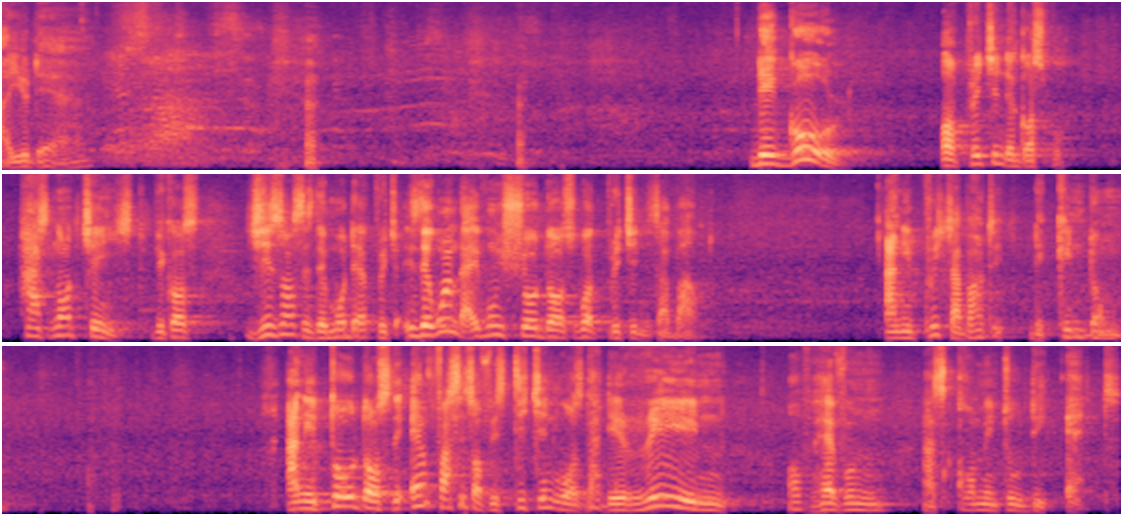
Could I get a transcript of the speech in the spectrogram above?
are you there? the goal of preaching the gospel has not changed because Jesus is the model preacher. He's the one that even showed us what preaching is about. And he preached about it, the kingdom. And he told us the emphasis of his teaching was that the reign of heaven has come into the earth.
